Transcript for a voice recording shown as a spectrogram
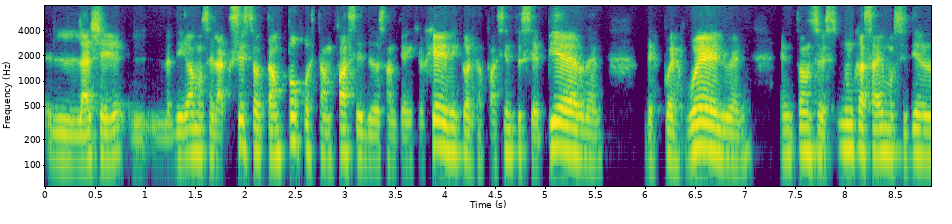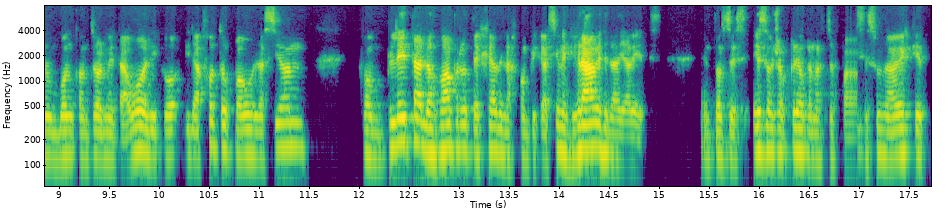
digamos, el acceso tampoco es tan fácil de los antiangiogénicos, los pacientes se pierden, después vuelven, entonces nunca sabemos si tienen un buen control metabólico y la fotocoagulación completa los va a proteger de las complicaciones graves de la diabetes. Entonces, eso yo creo que en nuestros países, una vez que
